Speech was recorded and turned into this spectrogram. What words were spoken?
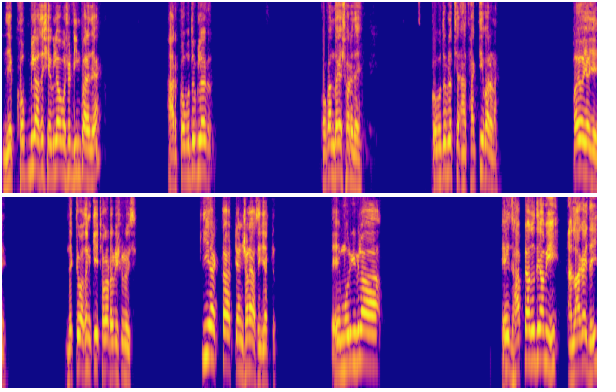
যে খোপগুলো আছে, সেগুলো অবশ্য ডিম পারে যায়। আর কবুতরগুলো ওখান থেকে সরে দেয়। কবুতরগুলো থাকতেই পারে না। ওই ওই ওই। দেখতে পাচ্ছেন কি ঠকাঠকি শুরু হয়েছে। কি একটা টেনশনে আছে, কি একটা এই মুরগিগুলা এই ঝাপটা যদি আমি লাগাই দেই,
